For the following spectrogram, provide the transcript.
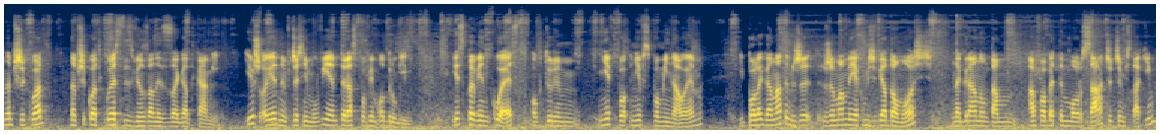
Na przykład, na przykład questy związane z zagadkami. Już o jednym wcześniej mówiłem, teraz powiem o drugim. Jest pewien quest, o którym nie, nie wspominałem i polega na tym, że, że mamy jakąś wiadomość nagraną tam alfabetem Morsa czy czymś takim.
